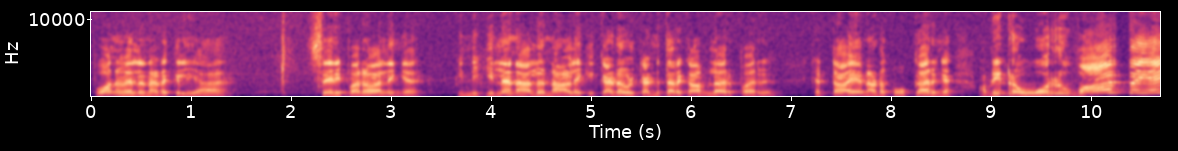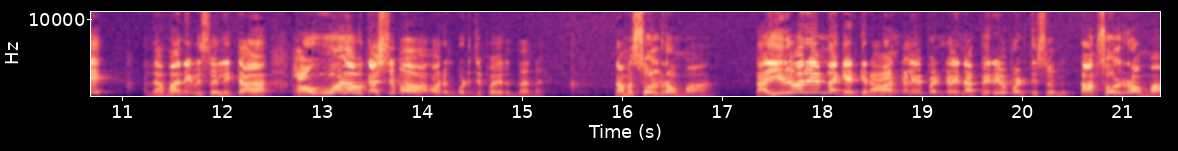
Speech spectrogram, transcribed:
போன வேலை நடக்கலையா? சரி பரவாயில்லைங்க. இன்னைக்கு இல்லைனாலும் நாளைக்கு கடவுள் கண்ணு திறக்காமலாம் இருப்பார். கட்டாயம் நடக்கும். உட்காருங்க. அப்படின்ற ஒரு வார்த்தையை அந்த மனைவி சொல்லிட்டா அவ்வளவு கஷ்டமாக அவனுக்கு முடிஞ்சு போயிருந்தானே நாம் சொல்கிறோம்மா நான் இருவரையும் தான் கேட்கிறேன். ஆண்களையும் பெண்களையும் நான் பிரிவுபடுத்தி சொல்லு. நாம் சொல்கிறோம்மா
